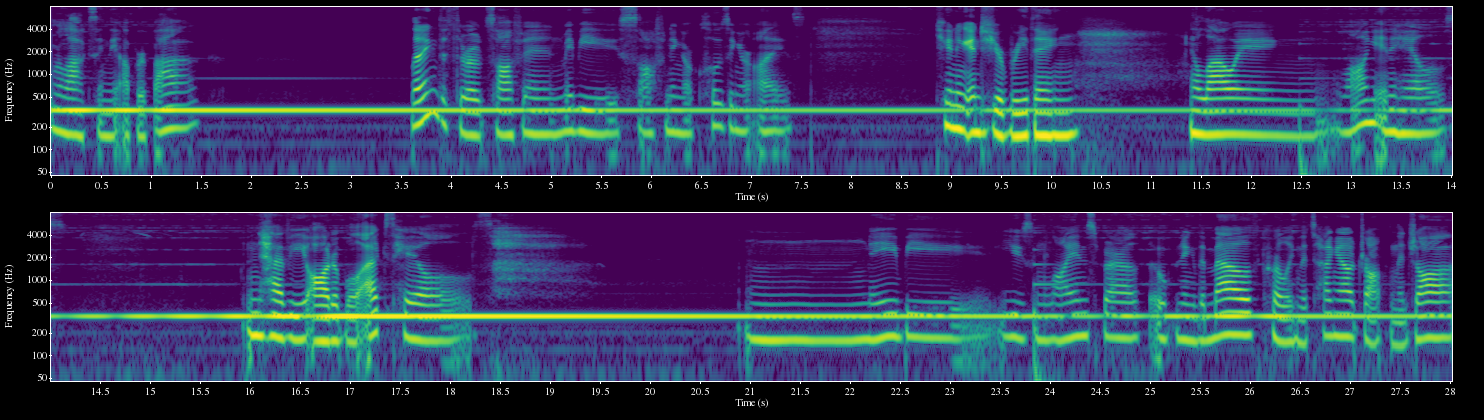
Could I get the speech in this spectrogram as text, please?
relaxing the upper back, letting the throat soften, maybe softening or closing your eyes, tuning into your breathing, allowing long inhales and heavy audible exhales. using breath, opening the mouth, curling the tongue out, dropping the jaw.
